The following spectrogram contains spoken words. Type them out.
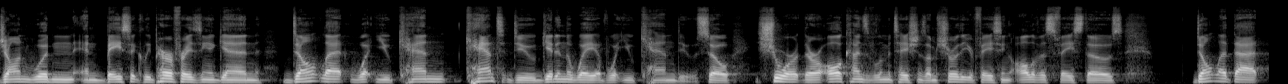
John Wooden, and basically paraphrasing again, don't let what you can can't do get in the way of what you can do. So, sure, there are all kinds of limitations. I'm sure that you're facing. All of us face those. Don't let that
